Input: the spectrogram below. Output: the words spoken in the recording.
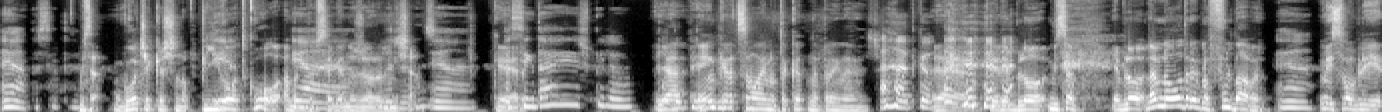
Ja, pa se to. Mislim, mogoče kakšno pivo, Ja. tako, ampak ja, da vsega ne žrl, ni šans. Ja. Pa Ker, si kdaj špilil? ja, enkrat samo eno takrat naprej največ. Aha, tako. Ja, ja, ker je bilo, mislim, je bilo, nam na odru je bilo full dobro. Ja. Mi smo bili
